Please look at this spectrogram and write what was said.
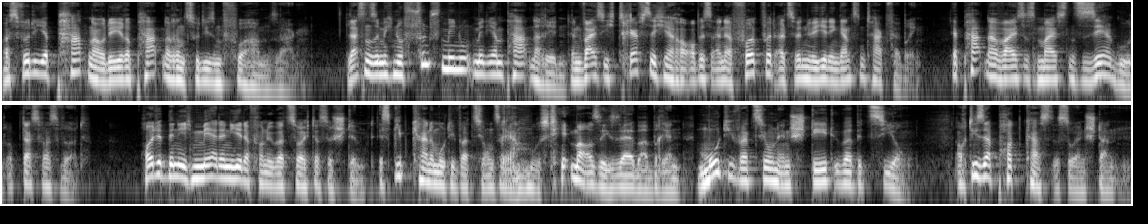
was würde Ihr Partner oder Ihre Partnerin zu diesem Vorhaben sagen? Lassen Sie mich nur fünf Minuten mit Ihrem Partner reden, dann weiß ich treffsicherer, ob es ein Erfolg wird, als wenn wir hier den ganzen Tag verbringen. Der Partner weiß es meistens sehr gut, ob das was wird. Heute bin ich mehr denn je davon überzeugt, dass es stimmt. Es gibt keine Motivationsrambus, die immer aus sich selber brennen. Motivation entsteht über Beziehung. Auch dieser Podcast ist so entstanden.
